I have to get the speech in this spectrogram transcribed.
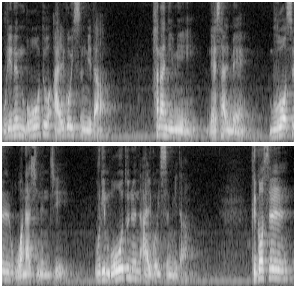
우리는 모두 알고 있습니다. 하나님이 내 삶에 무엇을 원하시는지 우리 모두는 알고 있습니다. 그것을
